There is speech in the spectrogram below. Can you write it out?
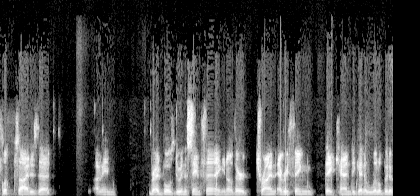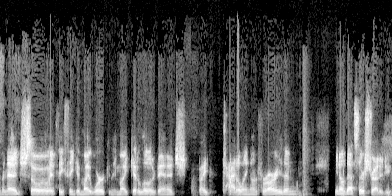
flip side is that, I mean, Red Bull's doing the same thing. You know, they're trying everything they can to get a little bit of an edge. So if they think it might work and they might get a little advantage by tattling on Ferrari, then you know that's their strategy.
